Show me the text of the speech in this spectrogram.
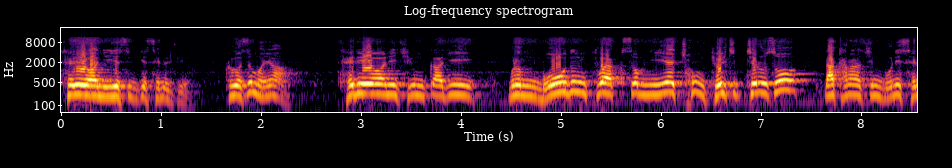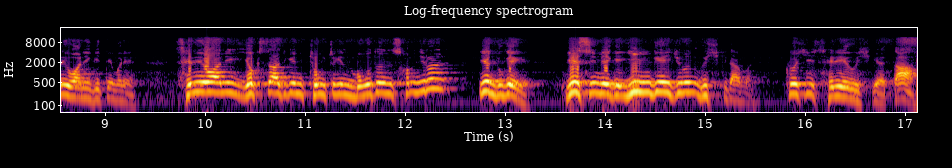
세례요한이 예수님께 세례를 줘요? 그것은 뭐냐? 세례요한이 지금까지 물론 모든 구약 섭리의 총 결집체로서 나타나신 분이 세례요한이기 때문에 세례요한이 역사적인 종적인 모든 섭리를 얘 누구에게 예수님에게 인계해 주는 의식이다 말. 그것이 세례의 의식이었다.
